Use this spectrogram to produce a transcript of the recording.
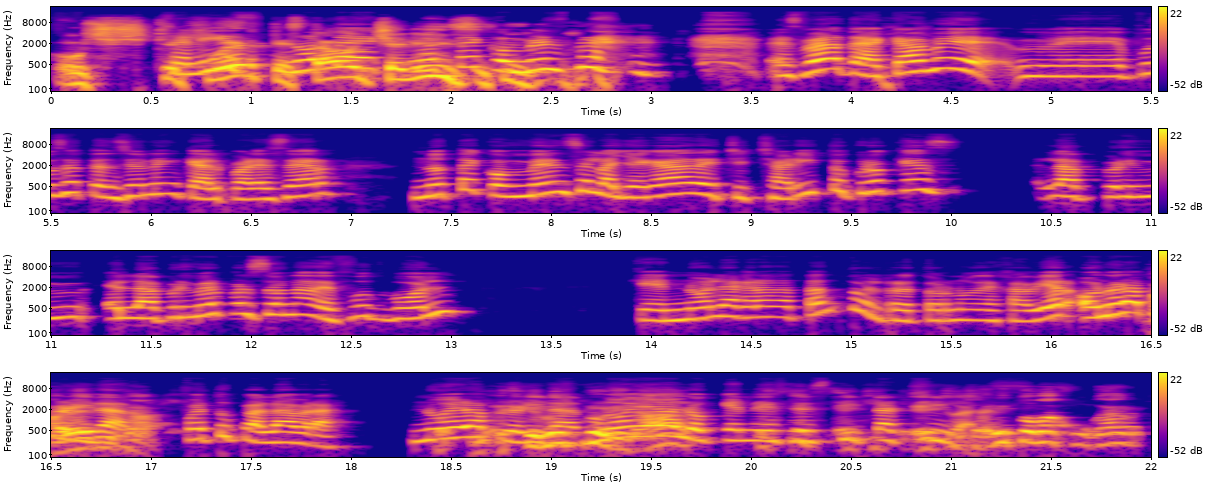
Uy, qué fuerte estaba Chelis. No te convence. Espérate, acá me, me puse atención en que al parecer no te convence la llegada de Chicharito. Creo que es la, la primera persona de fútbol que no le agrada tanto el retorno de Javier, o no era prioridad, fue tu palabra, no era prioridad, no, era lo que necesita Chivas. El Chicharito va a jugar,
